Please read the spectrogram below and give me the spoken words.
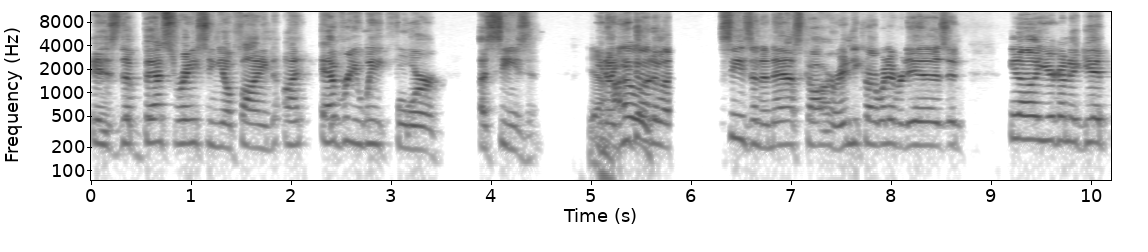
is the best racing you'll find on every week for a season. Yeah. You know, I you go always- to a season of NASCAR or IndyCar, whatever it is, and you know, you're gonna get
